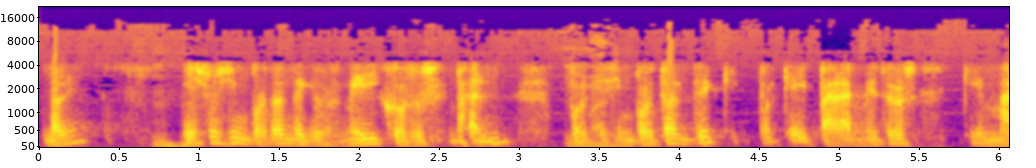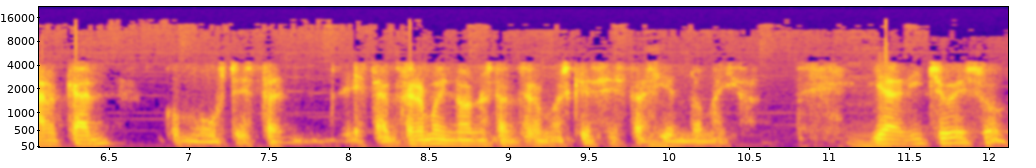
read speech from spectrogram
¿Vale? Eso es importante que los médicos lo sepan, porque es importante, porque hay parámetros que marcan como usted está, está enfermo y no, no está enfermo, es que se está haciendo mayor. Ya dicho eso,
